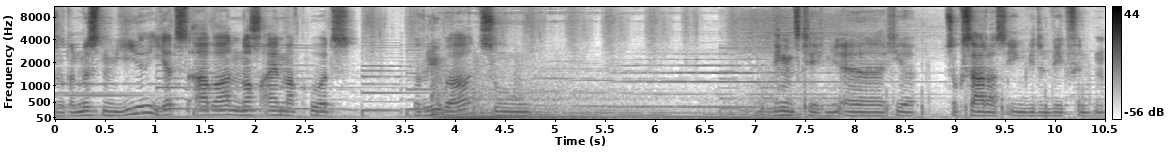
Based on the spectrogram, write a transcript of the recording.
So, dann müssten wir jetzt aber noch einmal kurz rüber zu Dingenskirchen, äh, hier zu Xaras irgendwie den Weg finden.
